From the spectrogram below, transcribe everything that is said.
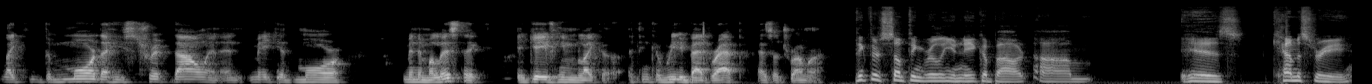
like the more that he stripped down and, and make it more minimalistic, it gave him like a, I think a really bad rap as a drummer. I think there's something really unique about um, his chemistry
